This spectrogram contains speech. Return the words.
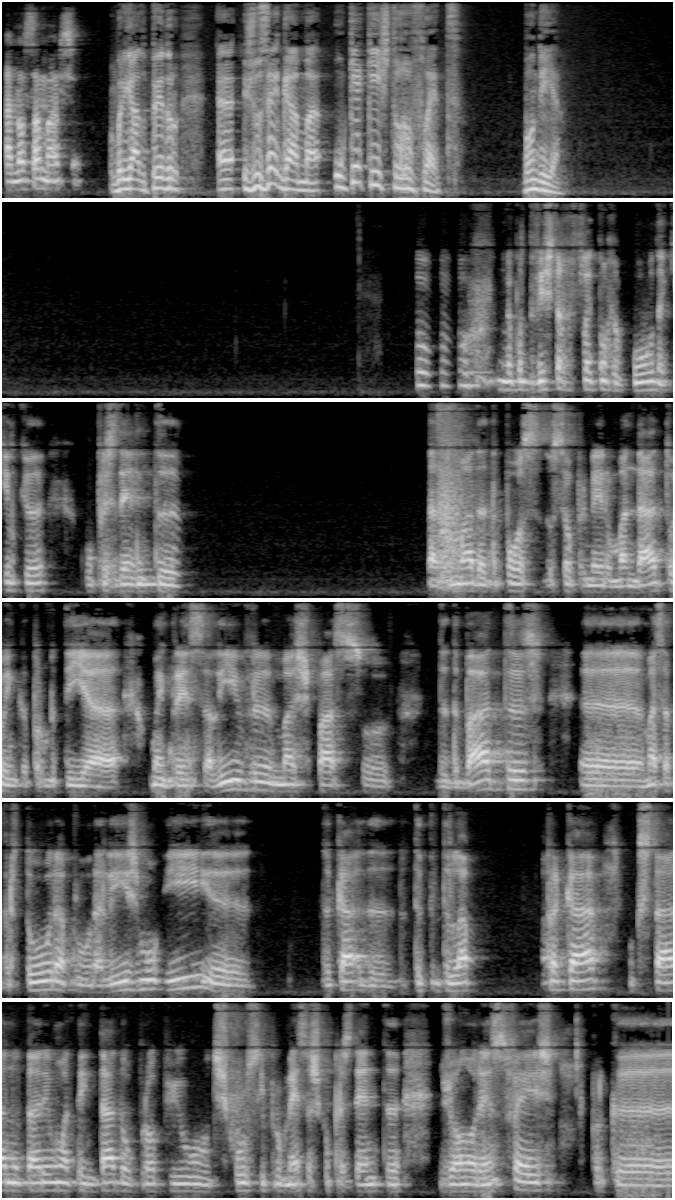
a nossa marcha. Obrigado, Pedro. Uh, José Gama, o que é que isto reflete? Bom dia. do meu ponto de vista, reflete um recuo daquilo que o presidente, na tomada de posse do seu primeiro mandato, em que prometia uma imprensa livre, mais espaço de debates, eh, mais abertura, pluralismo e eh, de, cá, de, de, de lá para cá, o que está a notar é um atentado ao próprio discurso e promessas que o presidente João Lourenço fez porque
